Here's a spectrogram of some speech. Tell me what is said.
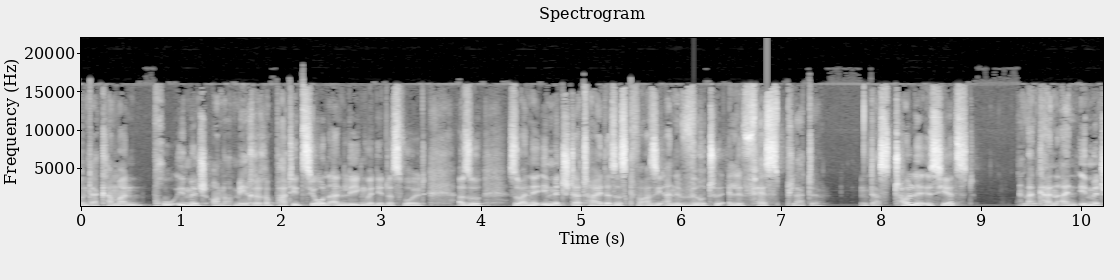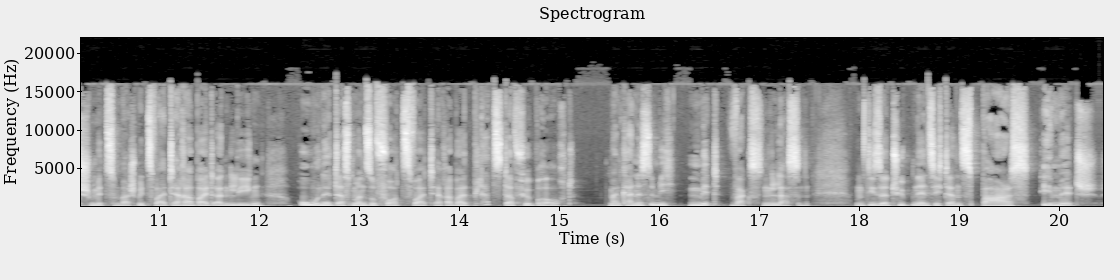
und da kann man pro Image auch noch mehrere Partitionen anlegen, wenn ihr das wollt. Also so eine Image-Datei, das ist quasi eine virtuelle Festplatte. Und das Tolle ist jetzt, man kann ein Image mit zum Beispiel 2 Terabyte anlegen, ohne dass man sofort 2 Terabyte Platz dafür braucht. Man kann es nämlich mitwachsen lassen. Und dieser Typ nennt sich dann Sparse Image.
